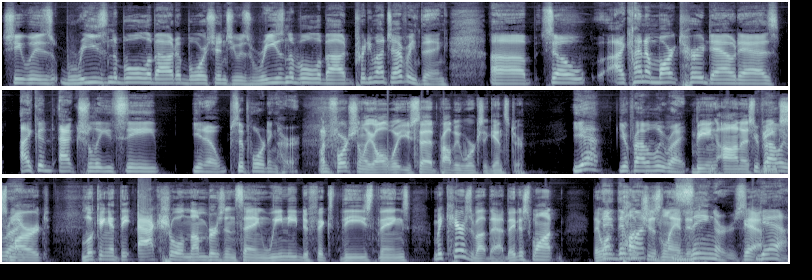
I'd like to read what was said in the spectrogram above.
She was reasonable about abortion. She was reasonable about pretty much everything. Uh, so I kind of marked her down as I could actually see, you know, supporting her. Unfortunately, all what you said probably works against her. Yeah, you're probably right. Being honest, You're being smart, right. Looking at the actual numbers and saying we need to fix these things. Nobody cares about that. They just want they, want punches landed. Zingers. Yeah. Yeah.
